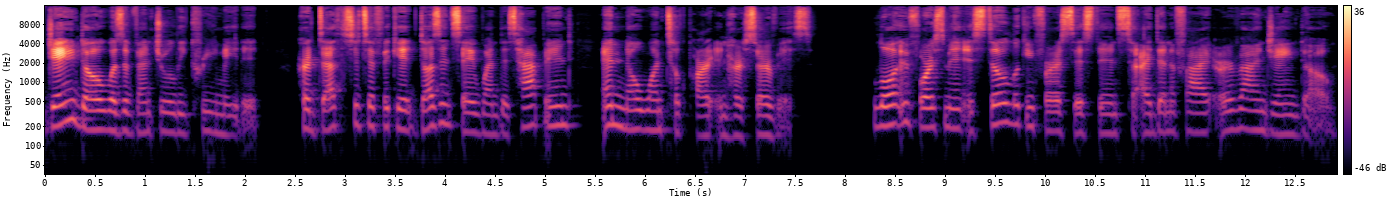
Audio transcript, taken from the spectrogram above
Jane Doe was eventually cremated. Her death certificate doesn't say when this happened, and no one took part in her service. Law enforcement is still looking for assistance to identify Irvine Jane Doe.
